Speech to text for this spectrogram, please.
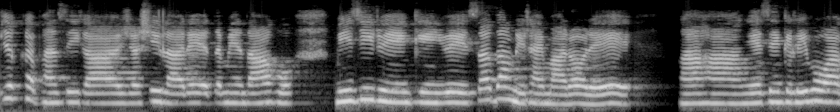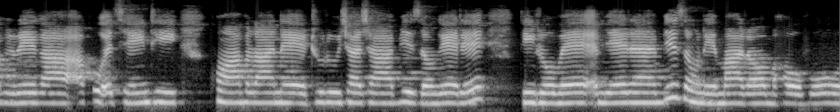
ပြစ်ခတ်ဖမ်းဆီးကရရှိလာတဲ့တမင်သားကိုမိကြီးတွင်ကင်၍စားတောက်နေထိုင်มาတော့တယ် ငါဟာငယ်စဉ်ကလေးဘဝကလေးကအခုအချိန်ထိခွန်အားပလားနဲ့ထူးထူးခြားခြားပြည့်စုံခဲ့တယ်ဒီလိုပဲအမြဲတမ်းပြည့်စုံနေမှတော့မဟုတ်ဘူး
